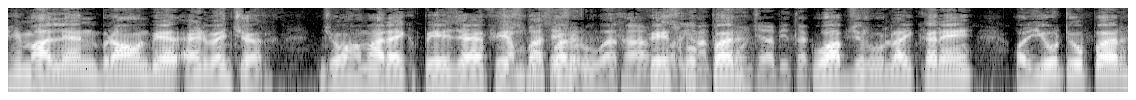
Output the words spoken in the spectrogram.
Himalayan brown bear adventure जो हमारा एक पेज है फेसबुक पर हुआ था फेसबुक पर वो आप ज़रूर लाइक करें। और यूट्यूब पर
